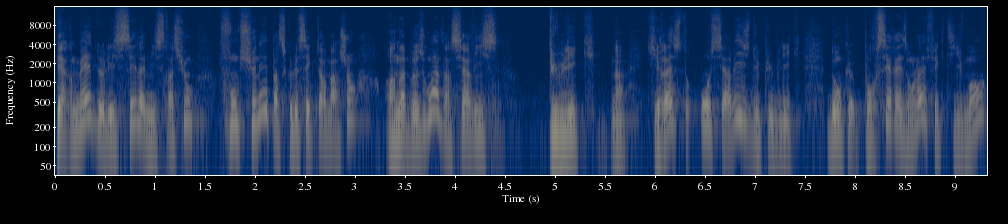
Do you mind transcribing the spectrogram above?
permet de laisser l'administration fonctionner, parce que le secteur marchand en a besoin d'un service public, hein, qui reste au service du public. Donc pour ces raisons-là, effectivement,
